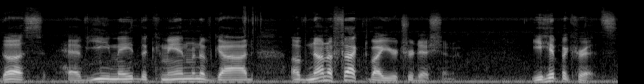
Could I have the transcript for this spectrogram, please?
Thus have ye made the commandment of God of none effect by your tradition. Ye hypocrites,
